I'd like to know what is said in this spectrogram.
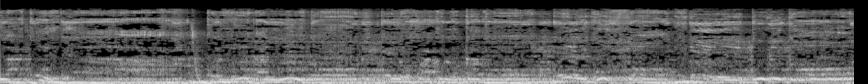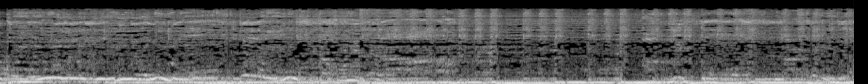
la comida, con un alimento que nos ha colocado el gusto, el público, como uno de los número uno de la música sonidera. Adictos de la comida.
